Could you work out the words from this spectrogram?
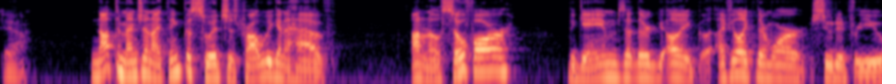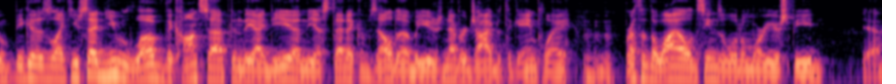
Yeah. Not to mention, I think the Switch is probably going to have, I don't know, so far, the games that they're, like, I feel like they're more suited for you because, like you said, you love the concept and the idea and the aesthetic of Zelda, but you just never jived with the gameplay. Breath of the Wild seems a little more your speed. Yeah,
